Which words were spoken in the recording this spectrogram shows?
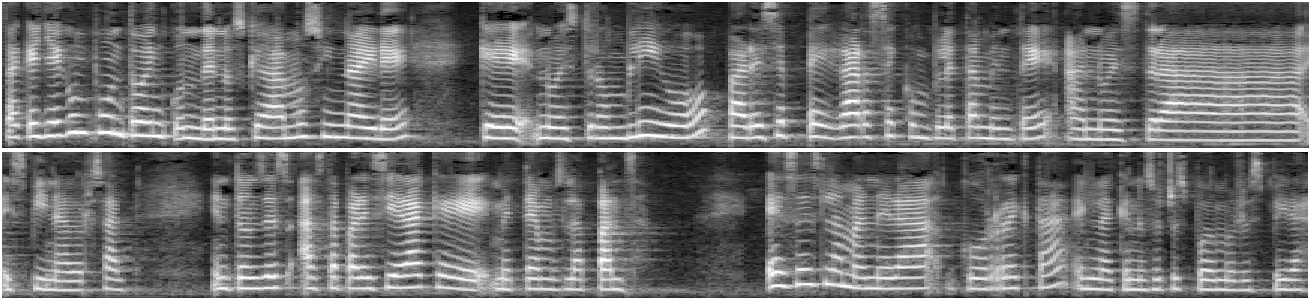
hasta que llega un punto en donde nos quedamos sin aire que nuestro ombligo parece pegarse completamente a nuestra espina dorsal. Entonces, hasta pareciera que metemos la panza. Esa es la manera correcta en la que nosotros podemos respirar.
